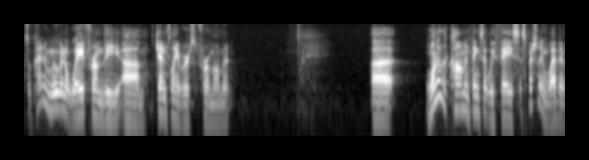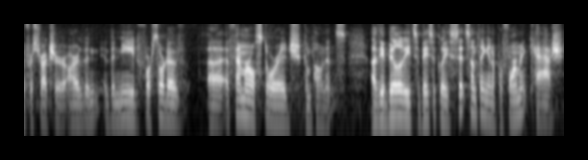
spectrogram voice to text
So kind of moving away from the um, gen flavors for a moment. Uh, one of the common things that we face, especially in web infrastructure, are the, the need for sort of uh, ephemeral storage components. Uh, the ability to basically sit something in a performant cache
